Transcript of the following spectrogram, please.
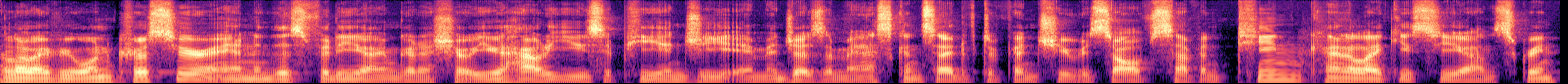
Hello everyone, Chris here, and in this video I'm going to show you how to use a PNG image as a mask inside of DaVinci Resolve 17, kind of like you see on screen.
